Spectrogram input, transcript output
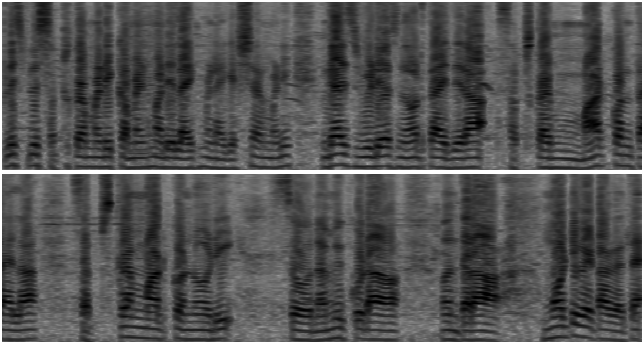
ಪ್ಲೀಸ್ ಪ್ಲೀಸ್ ಸಬ್ಸ್ಕ್ರೈಬ್ ಮಾಡಿ ಕಮೆಂಟ್ ಮಾಡಿ ಲೈಕ್ ಮಾಡಿ, ಹಾಗೆ ಶೇರ್ ಮಾಡಿ. ಗೈಸ್ ವಿಡಿಯೋಸ್ ನೋಡ್ತಾ ಇದ್ದೀರಾ? ಸಬ್ಸ್ಕ್ರೈಬ್ ಮಾಡ್ಕೊತಾ ಇಲ್ಲ? ಸಬ್ಸ್ಕ್ರೈಬ್ ಮಾಡ್ಕೊಂಡು ನೋಡಿ. ಸೊ ನಮಗೆ ಕೂಡ ಒಂಥರ ಮೋಟಿವೇಟ್ ಆಗುತ್ತೆ.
